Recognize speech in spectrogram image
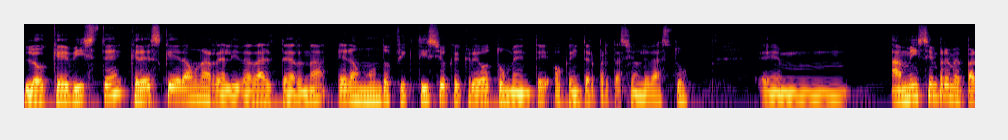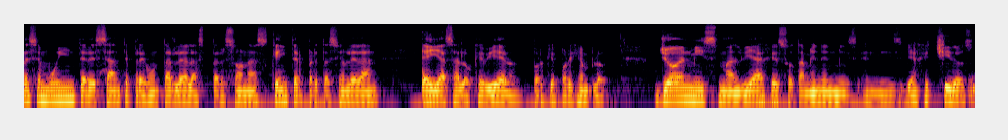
¿Lo que viste crees que era una realidad alterna? ¿Era un mundo ficticio que creó tu mente o qué interpretación le das tú? Em, a mí siempre me parece muy interesante preguntarle a las personas qué interpretación le dan ellas a lo que vieron. Porque, por ejemplo, yo en mis mal viajes o también en mis, en mis viajes chidos,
